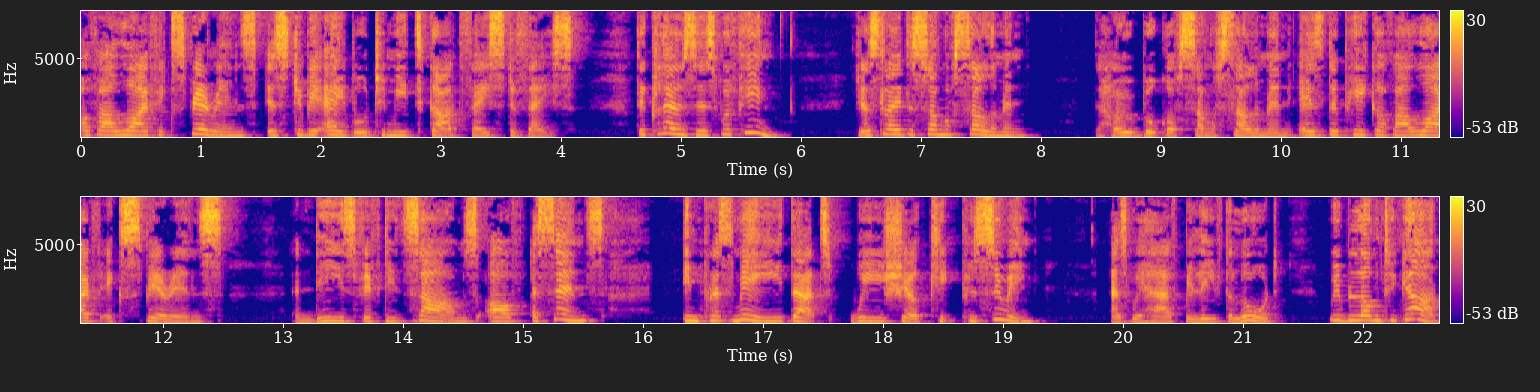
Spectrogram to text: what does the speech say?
of our life experience is to be able to meet God face to face the closest with him. Just like the Song of Solomon, the whole book of Song of Solomon is the peak of our life experience. And these 15 Psalms of ascents impress me that we shall keep pursuing. As we have believed the Lord, we belong to God.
